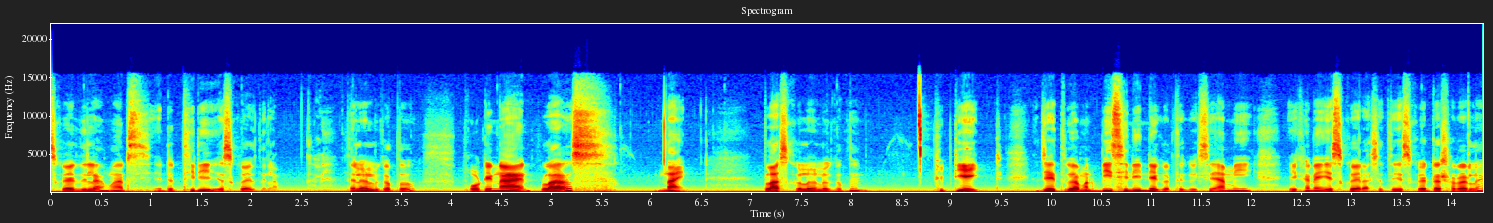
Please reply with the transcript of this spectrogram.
স্কোয়ার দিলাম, আর এটা থ্রি স্কোয়ার দিলাম। তাহলে হলো কত? Forty nine plus nine plus করলে হলো কত? ফিফটি এইট যেহেতু আমার বিসি নির্ণয় করতে গেছি আমি এখানে স্কোয়ার আছে। তো স্কোয়ারটা সরালে,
